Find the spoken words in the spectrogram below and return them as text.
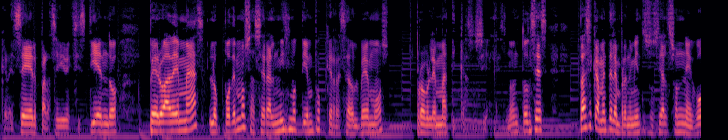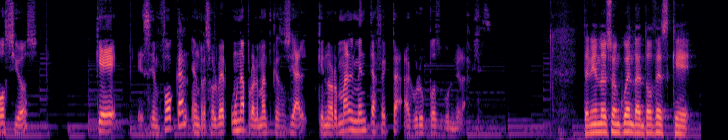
crecer, para seguir existiendo, pero además lo podemos hacer al mismo tiempo que resolvemos problemáticas sociales, ¿no? Entonces, básicamente el emprendimiento social son negocios que se enfocan en resolver una problemática social que normalmente afecta a grupos vulnerables. Teniendo eso en cuenta, entonces, que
